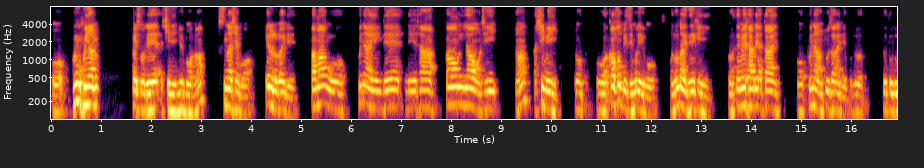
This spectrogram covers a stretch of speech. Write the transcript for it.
ဟိုခွင့်ခွင့်ရမယ်ဆိုတဲ့အခြေအနေမျိုးပေါ့နော်စဉ်းစားချက်ပေါ့အဲ့လိုလုပ်လိုက်တယ်ဘာမှကိုခွင့်နိုင်တဲ့အနေထားကောင်းရအောင်အထိနော်အရှိမေဟိုဟိုအကောက်ဆုံးပြင်ဆင်မှုတွေကိုမလုပ်နိုင်သေးခင်ဟိုသင်ပေးထားတဲ့အတိုင်းဟိုခွင့်နိုင်အောင်ကြိုးစားလိုက်တယ်ဘလို့သူသူသူ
